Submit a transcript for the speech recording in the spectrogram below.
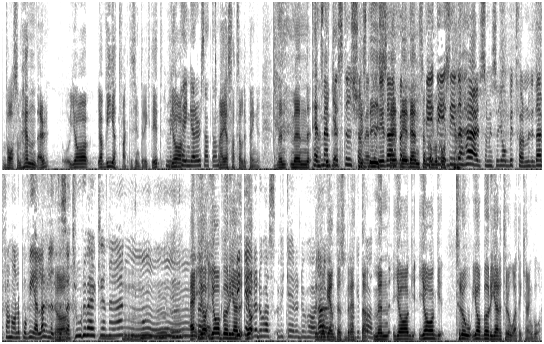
vad som händer och jag, jag vet faktiskt inte riktigt. Hur mycket jag, pengar har du satt Nej jag satsar aldrig pengar Men, men Men prestigen vet Prestige, du, det är därför det- det är den som det, kommer att det, kosta. det är det här som är så jobbigt för honom. Det är därför han håller på och velar lite Ja. så här, Tror du verkligen det? Mm. Nej, jag, jag börjar Vilka, jag, är det du har, vilka är det du har Det vågar jag inte ens berätta? Men jag, jag tror, jag börjar tro att det kan gå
